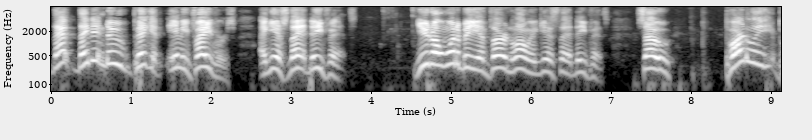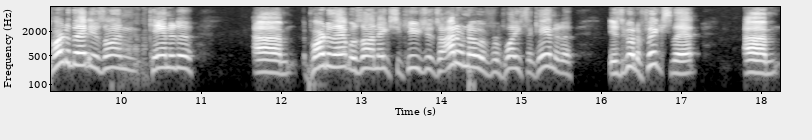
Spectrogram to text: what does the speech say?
that they didn't do Pickett any favors against that defense. You don't want to be in third and long against that defense. So partly part of that is on Canada. Um, part of that was on execution. So I don't know if replacing Canada is going to fix that, um,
